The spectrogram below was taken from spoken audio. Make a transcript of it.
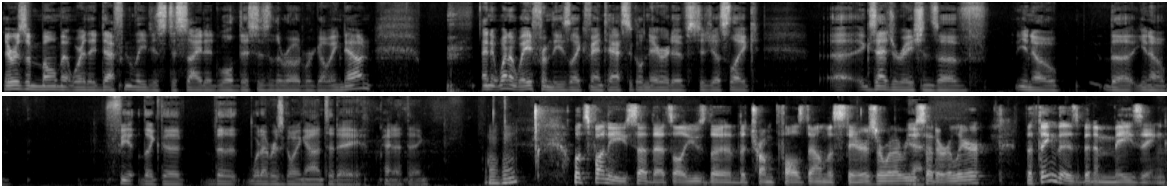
there was a moment where they definitely just decided, well, this is the road we're going down, and it went away from these like fantastical narratives to just like uh, exaggerations of you know the you know feel like the the whatever's going on today kind of thing. Mm-hmm. Well, it's funny you said that. So I'll use the the Trump falls down the stairs or whatever yeah. you said earlier. The thing that has been amazing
